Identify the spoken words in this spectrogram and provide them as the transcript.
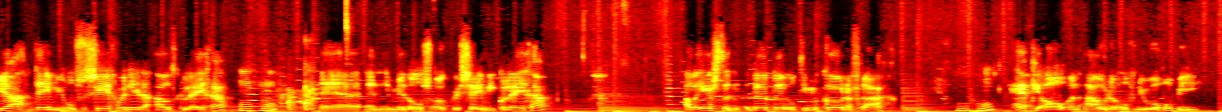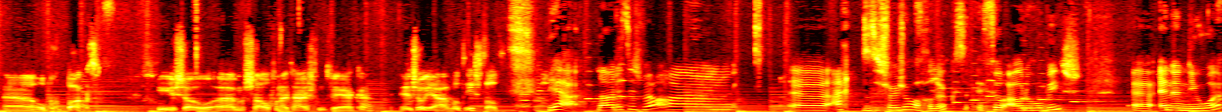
Ja, Demi, onze zeer gewaardeerde oud-collega. Eh, en inmiddels ook weer semi-collega. Allereerst de, de, de ultieme coronavraag. Heb je al een oude of nieuwe hobby eh, opgepakt? Nu je zo eh, massaal vanuit huis moet werken. En zo ja, wat is dat? Ja, nou dat is wel... ehm, eh, eigenlijk, dat is sowieso al gelukt. Veel oude hobby's. en een nieuwe.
